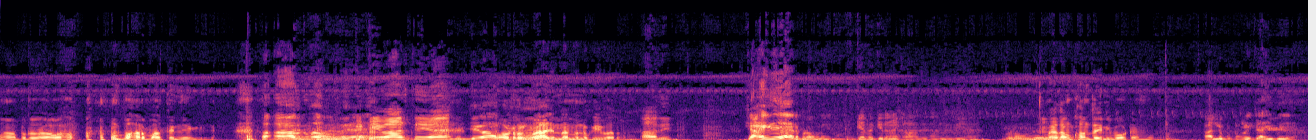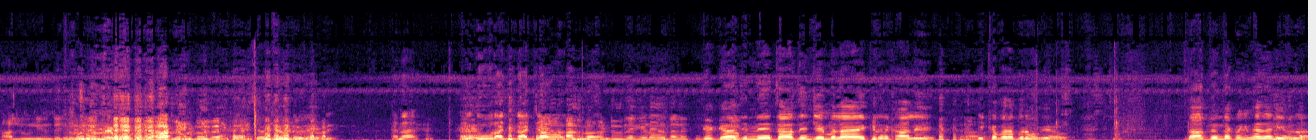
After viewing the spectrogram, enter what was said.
ਹਾਂ ਪਰ ਆਹ ਬਾਹਰ ਬਾਤ ਨਹੀਂ ਹੈਗੀ। ਆਪ ਨੂੰ ਬਣਾਉਂਦੇ ਆ। ਅੱਗੇ ਵਾਸਤੇ ਆ। ਅੱਗੇ ਆ। ਆਰਡਰ ਆ ਜਾਂਦਾ ਮੈਨੂੰ ਕਈ ਵਾਰ। ਆ ਦੇ। ਚਾਹੀਦੇ ਯਾਰ ਬਣਾਉਣੇ। ਅੱਗੇ ਫਿਰ ਕਿਦਾਂ ਖਾ ਦੇ ਸਾਨੂੰ ਵੀ ਯਾਰ। ਬਣਾਉਂਦੇ ਮੈਂ ਤਾਂ ਹੁਣ ਖਾਂਦਾ ਹੀ ਨਹੀਂ ਬਹੁਤ ਟਾਈਮ ਹੋ ਗਿਆ। ਆਲੂ ਭਟੂਰੇ ਚਾਹੀਦੇ ਆ। ਆਲੂ ਨਹੀਂ ਹੁੰਦੇ ਛੋਲੇ ਛੋਲੇ ਛੋਲੇ ਹੈਨਾ? ਇਹ ਦੋ ਰੱਜ ਰੱਜ ਆ ਜਾਂਦਾ ਦੂਰ ਨਾਲ। ਭਟੂਰੇ ਕਿਹੜੇ ਹੁੰਦੇ ਨੇ ਗੱਗਾ ਜਿੰਨੇ 10 ਦਿਨ ਜਿਮ ਲਾਇਆ ਇੱਕ ਦਿਨ ਖਾ ਲੇ ਇੱਕ ਬਰਾਬਰ ਹੋ ਗਿਆ ਉਹ। 10 ਦਿਨ ਦਾ ਕੋਈ ਫਾਇਦਾ ਨਹੀਂ ਉਹਦਾ।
